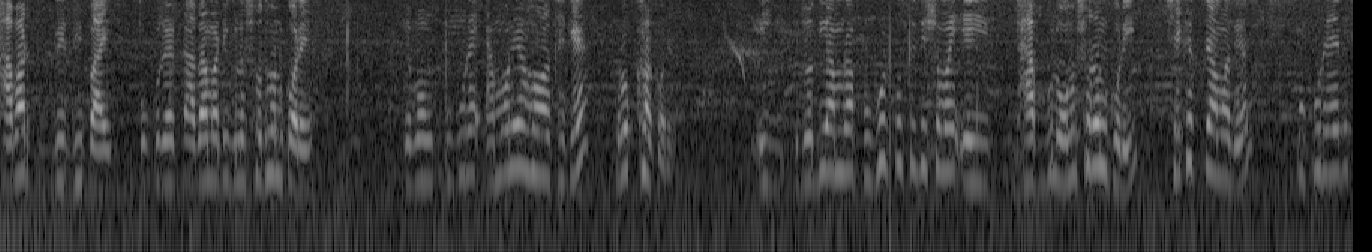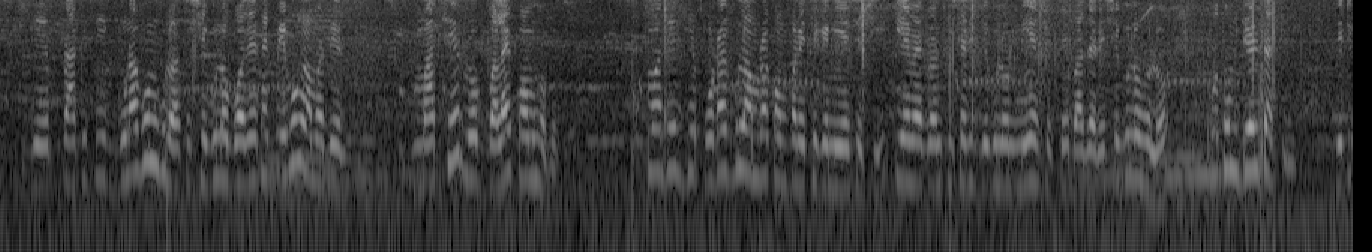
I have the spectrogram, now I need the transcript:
খাবার বৃদ্ধি পায়, পুকুরের কাদামাটিগুলো শোধন করে এবং পুকুরে অ্যামোনিয়া হওয়া থেকে রক্ষা করে। এই যদি আমরা পুকুর প্রস্তুতির সময় এই ধাপগুলো অনুসরণ করি, সেক্ষেত্রে আমাদের পুকুরের যে প্রাকৃতিক গুণাগুণগুলো আছে সেগুলো বজায় থাকবে এবং আমাদের মাছের রোগ বালায় কম হবে। আমাদের যে প্রোডাক্টগুলো আমরা কোম্পানি থেকে নিয়ে এসেছি, টিএম অ্যাগ্রন ফিশারিজ যেগুলো নিয়ে এসেছে বাজারে, সেগুলো হলো প্রথম ডেল্টাসিন যেটি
